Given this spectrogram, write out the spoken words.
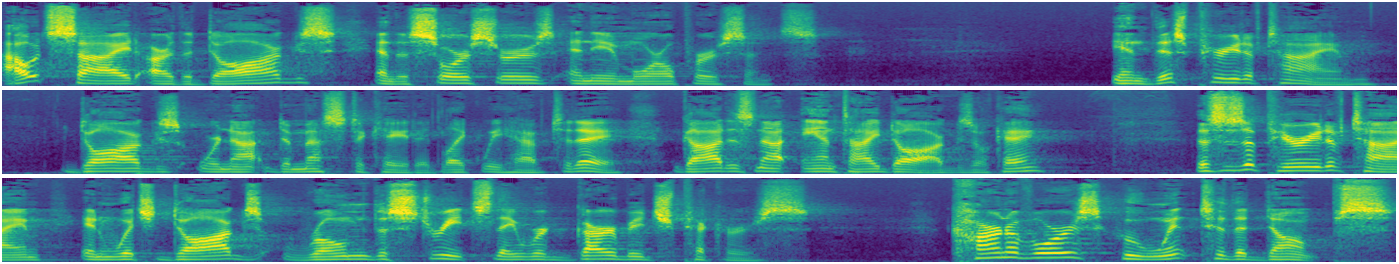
Outside are the dogs and the sorcerers and the immoral persons. In this period of time, dogs were not domesticated like we have today. God is not anti dogs, okay? This is a period of time in which dogs roamed the streets, they were garbage pickers carnivores who went to the dumps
